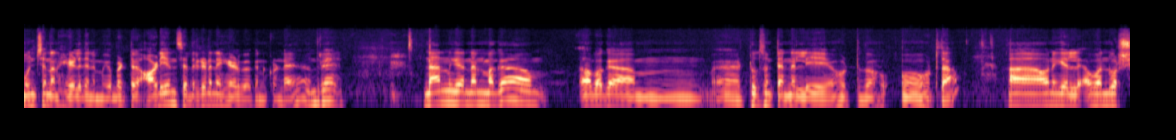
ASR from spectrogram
ಮುಂಚೆ ನಾನು ಹೇಳಿದೆ ನಿಮಗೆ ಬಟ್ ಆಡಿಯನ್ಸ್ ಎದುರುಗಡೆನೆ ಹೇಳ್ಬೇಕು ಅಂದ್ಕೊಂಡೆ ಅಂದರೆ ನನಗೆ ನನ್ನ ಮಗ ಅವಾಗ ಟೂ ತೌಸಂಡ್ ಟೆನ್ನಲ್ಲಿ ಹುಟ್ಟಿದ ಹುಟ್ಟಿದ ಅವನಿಗೆ ಒಂದು ವರ್ಷ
